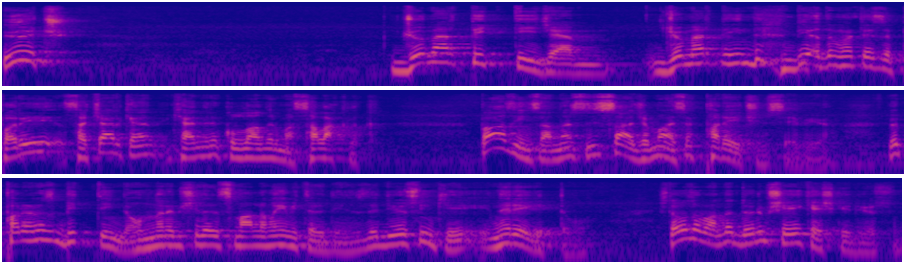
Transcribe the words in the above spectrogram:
3. Cömertlik diyeceğim. Cömertliğin de bir adım ötesi. Parayı saçarken kendini kullandırma. Salaklık. Bazı insanlar sizi sadece maalesef para için seviyor. Ve paranız bittiğinde, onlara bir şeyler ısmarlamayı bitirdiğinizde diyorsun ki nereye gitti bu? İşte o zaman da dönüp şeye keşke diyorsun.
